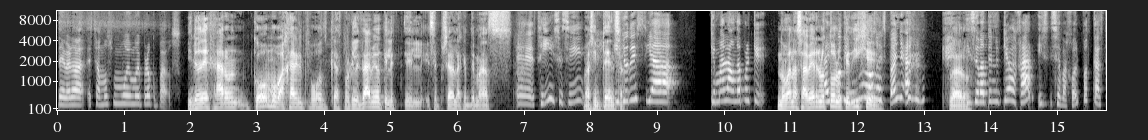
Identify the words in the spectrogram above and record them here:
De verdad, estamos muy, muy preocupados. Y no dejaron cómo bajar el podcast, porque les daba miedo que le- el- se pusiera la gente más, Eh, sí, sí, sí. más Y intensa. yo decía, qué mala onda porque No van a saberlo todo lo que dije. venimos a España. Claro. Y se va a tener que bajar. Y se bajó el podcast.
